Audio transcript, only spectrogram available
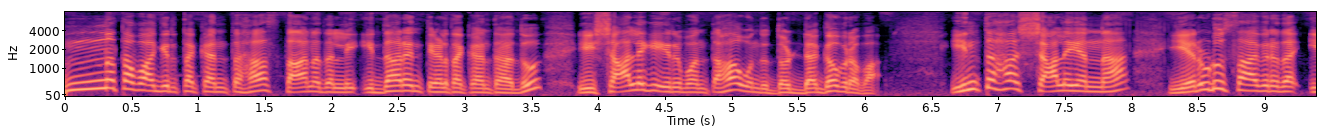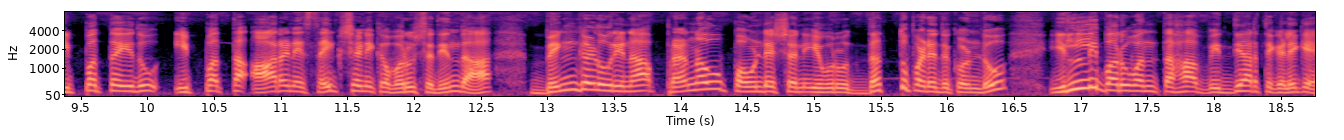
ಉನ್ನತವಾಗಿರ್ತಕ್ಕಂತಹ ಸ್ಥಾನದಲ್ಲಿ ಇದ್ದಾರೆ ಅಂತ ಹೇಳ್ತಕ್ಕಂತಹದ್ದು ಈ ಶಾಲೆಗೆ ಇರುವಂತಹ ಒಂದು ದೊಡ್ಡ ಗೌರವ. ಇಂತಹ ಶಾಲೆಯನ್ನು ಎರಡು ಸಾವಿರದ ಇಪ್ಪತ್ತೈದು ಇಪ್ಪತ್ತ ಆರನೇ ಶೈಕ್ಷಣಿಕ ವರುಷದಿಂದ ಬೆಂಗಳೂರಿನ ಪ್ರಣವ್ ಫೌಂಡೇಶನ್ ಇವರು ದತ್ತು ಪಡೆದುಕೊಂಡು ಇಲ್ಲಿ ಬರುವಂತಹ ವಿದ್ಯಾರ್ಥಿಗಳಿಗೆ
